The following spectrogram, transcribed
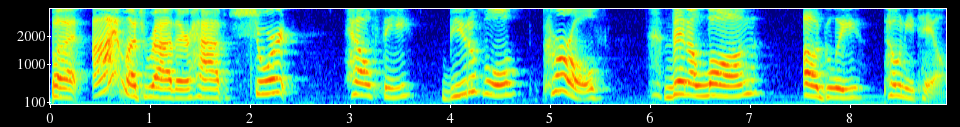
But I much rather have short, healthy, beautiful curls than a long, ugly ponytail.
